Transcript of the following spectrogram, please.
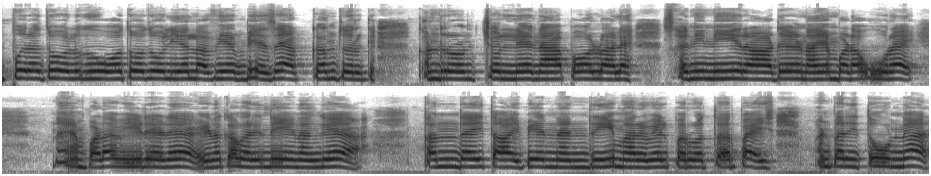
உப்புறத்து ஒழுகு ஓதோது ஒளியல் அவ்வியம் பேச அக்கம் சுருக்கு. கன்றோன் சொல்லே நான் போல் வலை சனி நீராடு நயம்பட ஊரை நயம்பட வீடேட இணக்கமறிந்து இணங்கு. தந்தை தாய் பெண் நன்றி மரவேல் பருவத்தார் பை மண் பறித்து உண்ணார்.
